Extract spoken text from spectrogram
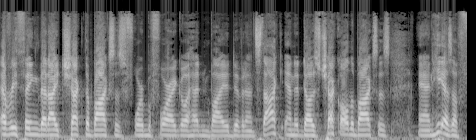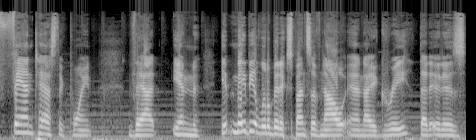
everything that I check the boxes for before I go ahead and buy a dividend stock, and it does check all the boxes. And he has a fantastic point that in it may be a little bit expensive now, and I agree that it is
